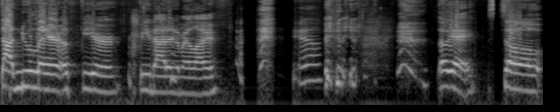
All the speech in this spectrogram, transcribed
that new layer of fear being added in my life. Yeah. okay, so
